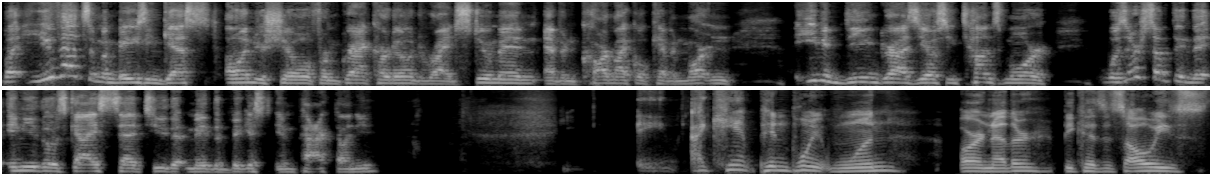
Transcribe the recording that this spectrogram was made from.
but you've had some amazing guests on your show from Grant Cardone to Ryan Stewman, Evan Carmichael, Kevin Martin, even Dean Graziosi, tons more. Was there something that any of those guys said to you that made the biggest impact on you? I can't pinpoint one or another because it's always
